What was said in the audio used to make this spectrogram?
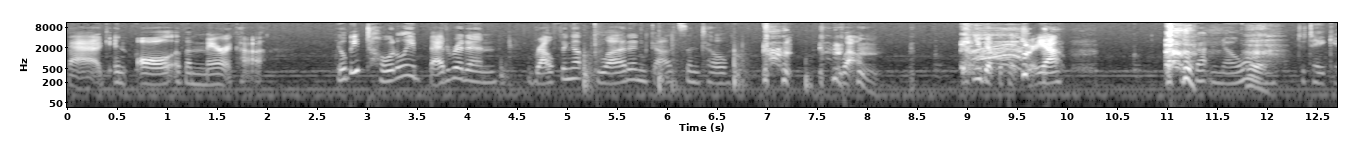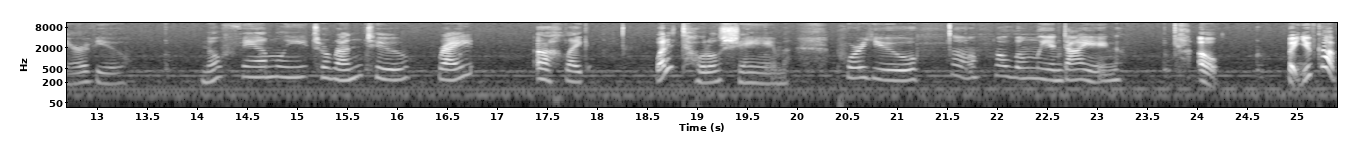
bag in all of America. You'll be totally bedridden, ralphing up blood and guts until. well, you get the picture, yeah? You've got no one to take care of you, no family to run to, right? Ugh, like, what a total shame. Poor you. Oh, all lonely and dying. Oh, but you've got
